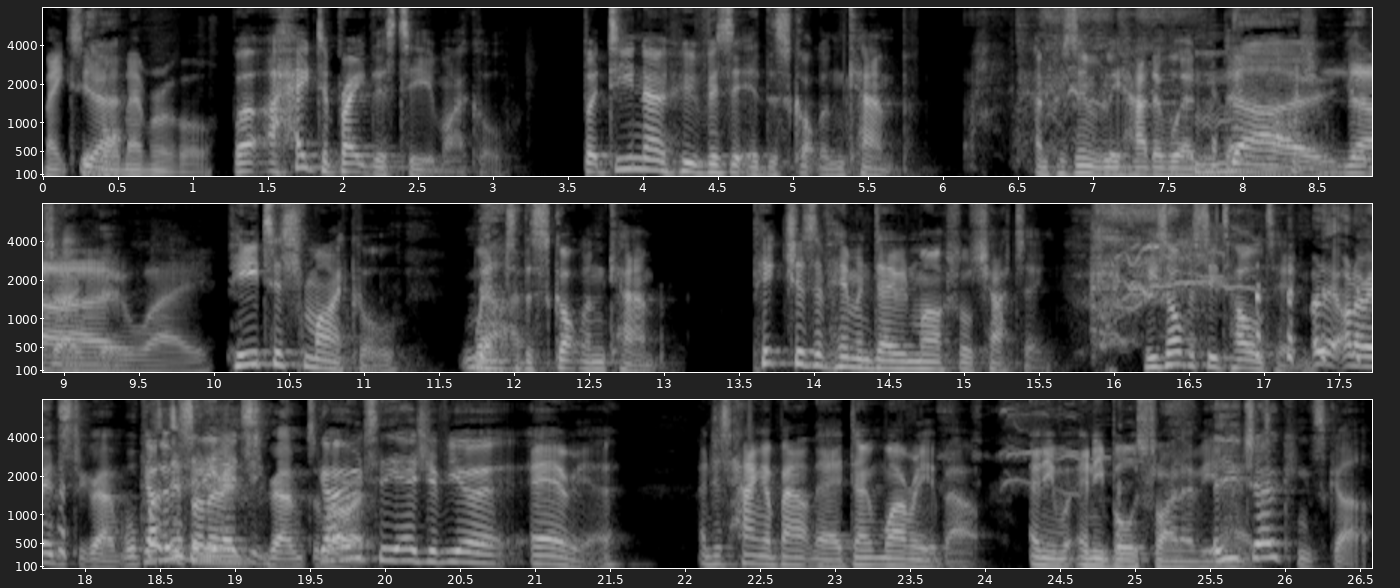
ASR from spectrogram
makes it Yeah. more memorable. Well, I hate to break this to you, Michael, but do you know who visited the Scotland camp and presumably had a word with David Marshall? no way. Peter Schmeichel went No. to the Scotland camp. Pictures of him and David Marshall chatting. He's obviously told him. Put it on our Instagram. We'll Go put this to on the our edge- Instagram tomorrow. Go to the edge of your area and just hang about there. Don't worry about any any balls flying over you. Are your you joking, Scott?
